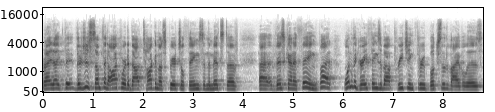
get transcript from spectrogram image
Right? Like, there's just something awkward about talking about spiritual things in the midst of uh, this kind of thing. But one of the great things about preaching through books of the Bible is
